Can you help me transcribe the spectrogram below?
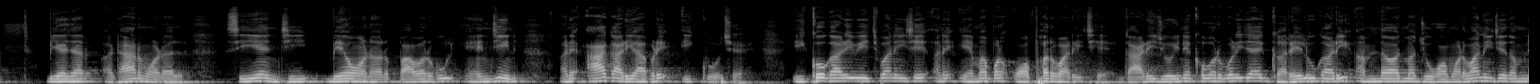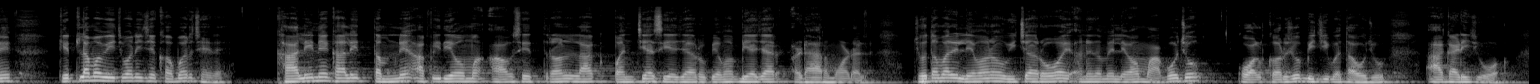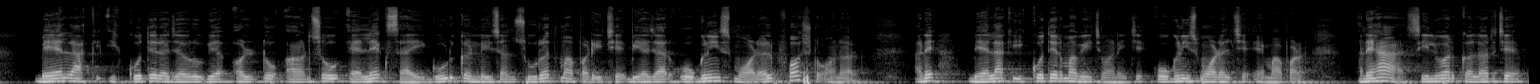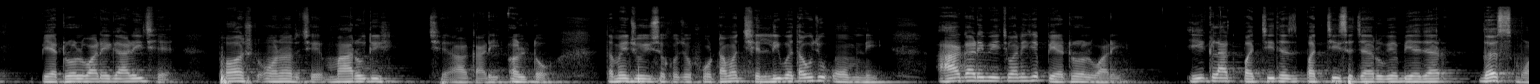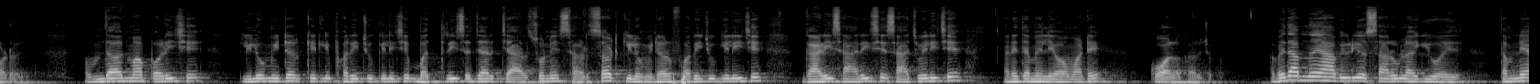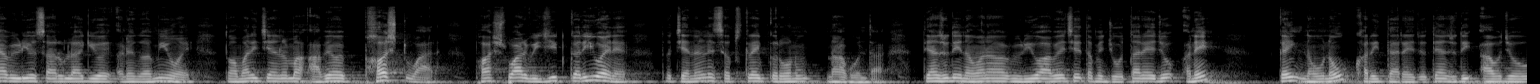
બે હજાર અઢાર મોડલ, સીએનજી, બે ઓનર, પાવરફુલ એન્જિન અને આ ગાડી આપણે ઇકો છે. ઇકો ગાડી વેચવાની છે અને એમાં પણ ઓફરવાળી છે. ગાડી જોઈને ખબર પડી જાય, ઘરેલું ગાડી અમદાવાદમાં જોવા મળવાની છે તમને. કેટલામાં વેચવાની છે ખબર છે ને? ખાલી ને ખાલી તમને આપી દેવામાં આવશે ત્રણ લાખ પંચ્યાસી હજાર રૂપિયામાં બે હજાર અઢાર મોડલ. જો તમારે લેવાનો વિચારો હોય અને તમે લેવા માગો છો કોલ કરજો, બીજી બતાવું છું આ ગાડી જુઓ. બે લાખ એકોતેર હજાર રૂપિયા અલ્ટો આઠસો એલેક્સાઈ ગુડ કન્ડિશન સુરતમાં પડી છે. બે હજાર ઓગણીસ મોડલ ફર્સ્ટ ઓનર. અને બે લાખ એકોતેરમાં વેચવાની છે. ઓગણીસ મોડલ છે એમાં પણ. અને હા, સિલ્વર કલર છે. પેટ્રોલવાળી ગાડી છે. ફર્સ્ટ ઓનર છે. મારુતિ છે આ ગાડી, અલ્ટો. તમે જોઈ શકો છો ફોટામાં છેલ્લી બતાવું છું ઓમની. આ ગાડી વેચવાની છે પેટ્રોલવાળી. એક લાખ પચીસ પચીસ હજાર રૂપિયા બે હજાર દસ મોડલ. અમદાવાદમાં પડી છે. કિલોમીટર કેટલી ફરી ચૂકેલી છે? બત્રીસ હજાર ચારસો ને સડસઠ કિલોમીટર ફરી ચૂકેલી છે. ગાડી સારી છે, સાચવેલી છે અને તમે લેવા માટે કોલ કરજો. હવે તમને આ વીડિયો સારું લાગ્યું હોય, તમને આ વીડિયો સારું લાગ્યું હોય અને ગમ્યું હોય, તો અમારી ચેનલમાં આવ્યા હોય ફર્સ્ટ વાર ફર્સ્ટ વાર વિઝિટ કરી હોય ને તો ચેનલને સબસ્ક્રાઈબ કરવાનું ના ભૂલતા. ત્યાં સુધી નવા નવા વીડિયો આવે છે, તમે જોતા રહેજો અને કંઈક નવું નવું ખરીદતા રહેજો. ત્યાં સુધી આવજો.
